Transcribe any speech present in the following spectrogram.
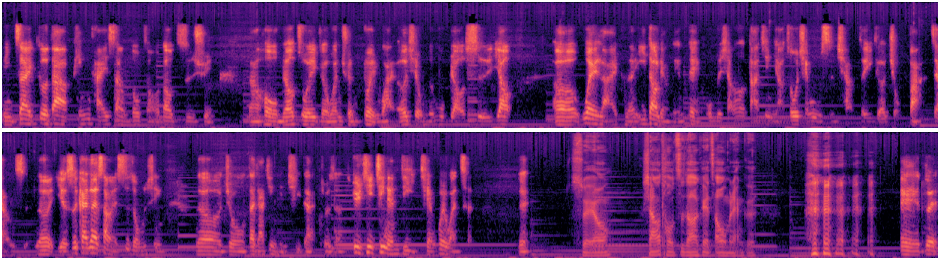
你在各大平台上都找得到资讯。然后我们要做一个完全对外，而且我们的目标是要，呃，未来可能一到两年内，我们想要打进亚洲前五十强的一个酒吧这样子。那也是开在上海市中心，那就大家敬请期待，就是这样。预计今年底以前会完成。对，水哦，想要投资的话可以找我们两个。哎、对，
